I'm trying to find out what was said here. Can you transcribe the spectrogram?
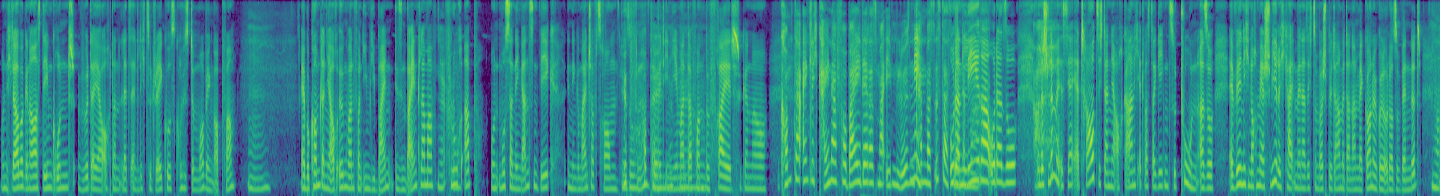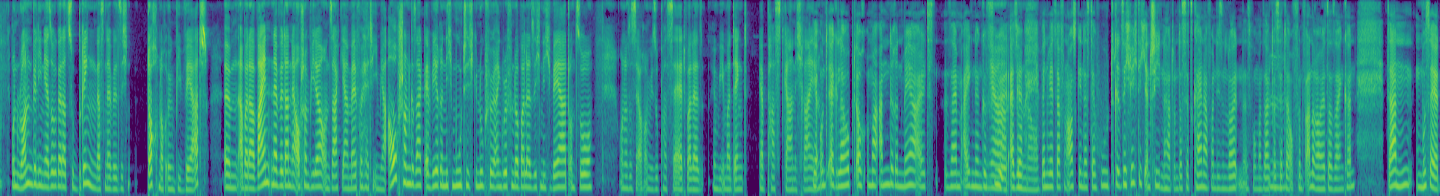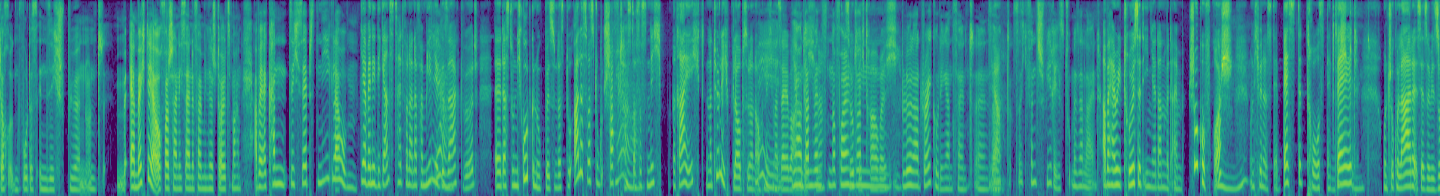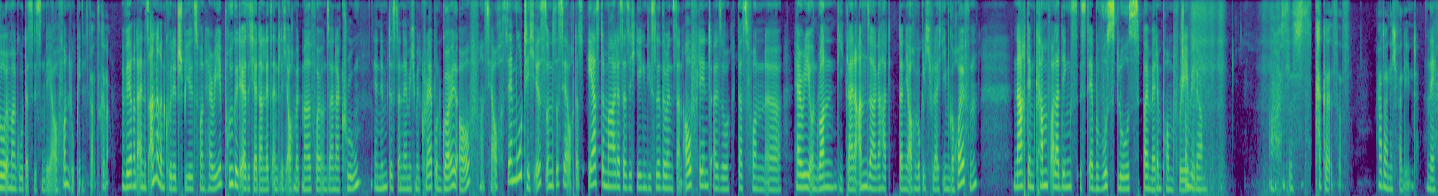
Und ich glaube, genau aus dem Grund wird er ja auch dann letztendlich zu Dracos größtem Mobbing-Opfer. Mhm. Er bekommt dann ja auch irgendwann von ihm die Bein, diesen Beinklammerfluch Ja, ab. Und muss dann den ganzen Weg in den Gemeinschaftsraum Ja, so hüpfen, hoppeln, damit ihn ne? jemand Ja, davon befreit. Genau. Kommt da eigentlich keiner vorbei, der das mal eben lösen Nee. kann? Was ist das Oder ein immer? Lehrer oder so. Und das Oh. Schlimme ist ja, er traut sich dann ja auch gar nicht, etwas dagegen zu tun. Also er will nicht noch mehr Schwierigkeiten, wenn er sich zum Beispiel damit dann an McGonagall oder so wendet. Ja. Und Ron will ihn ja sogar dazu bringen, dass Neville sich doch noch irgendwie wehrt. Ähm, aber da weint Neville dann ja auch schon wieder und sagt, ja, Malfoy hätte ihm ja auch schon gesagt, er wäre nicht mutig genug für ein Gryffindor, weil er sich nicht wehrt und so. Und das ist ja auch irgendwie super sad, weil er irgendwie immer denkt, er passt gar nicht rein. Ja, und er glaubt auch immer anderen mehr als seinem eigenen Gefühl. Ja, also genau. wenn wir jetzt davon ausgehen, dass der Hut sich richtig entschieden hat und das jetzt keiner von diesen Leuten ist, wo man sagt, das Mhm. hätte auch fünf andere Häuser sein können, dann muss er ja doch irgendwo das in sich spüren und er möchte ja auch wahrscheinlich seine Familie stolz machen, aber er kann sich selbst nie glauben. Ja, wenn dir die ganze Zeit von deiner Familie Ja. gesagt wird, äh, dass du nicht gut genug bist und dass du alles, was du geschafft Ja. hast, dass es nicht reicht, natürlich glaubst du dann auch nicht mal selber Ja, und dann, wenn ne? es noch vor allem Ist so ein traurig. blöder Draco die ganze Zeit äh, sagt. Ja. Also ich finde es schwierig, es tut mir sehr leid. Aber Harry tröstet ihn ja dann mit einem Schokofrosch. Mhm. Und ich finde, das ist der beste Trost der Das Welt. stimmt. Und Schokolade ist ja sowieso immer gut, das wissen wir ja auch von Lupin. Ganz genau. Während eines anderen Quidditch-Spiels von Harry prügelt er sich ja dann letztendlich auch mit Malfoy und seiner Crew. Er nimmt es dann nämlich mit Crab und Goyle auf, was ja auch sehr mutig ist. Und es ist ja auch das erste Mal, dass er sich gegen die Slytherins dann auflehnt. Also das von äh, Harry und Ron, die kleine Ansage hat dann ja auch wirklich vielleicht ihm geholfen. Nach dem Kampf allerdings ist er bewusstlos bei Madame Pomfrey. Schon wieder. Oh, es ist Kacke ist es. Hat er nicht verdient. Nee.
